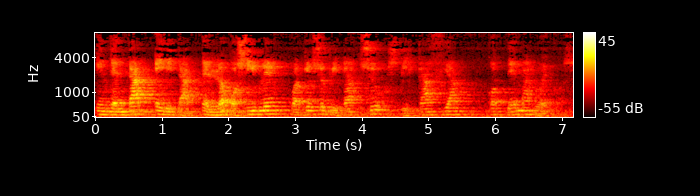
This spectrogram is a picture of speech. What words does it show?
intentar evitar en lo posible cualquier suspicacia de Marruecos.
